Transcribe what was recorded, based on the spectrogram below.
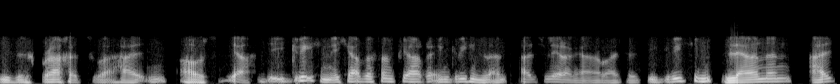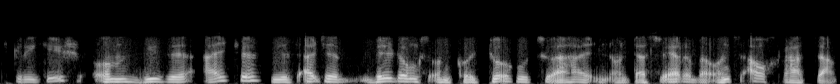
diese Sprache zu erhalten aus, ja, die Griechen. Ich habe fünf Jahre in Griechenland als Lehrer gearbeitet. Die Griechen lernen Altgriechisch, um diese alte, dieses alte Bildungs- und Kulturgut zu erhalten. Und das wäre bei uns auch ratsam.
